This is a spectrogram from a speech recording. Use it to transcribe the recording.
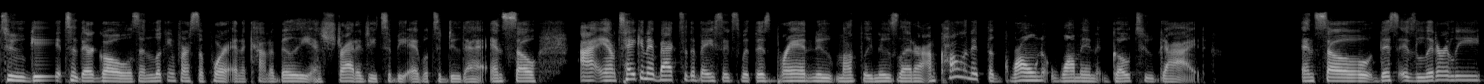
to get to their goals and looking for support and accountability and strategy to be able to do that. And so I am taking it back to the basics with this brand new monthly newsletter. I'm calling it the Grown Woman Go To Guide. And so this is literally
